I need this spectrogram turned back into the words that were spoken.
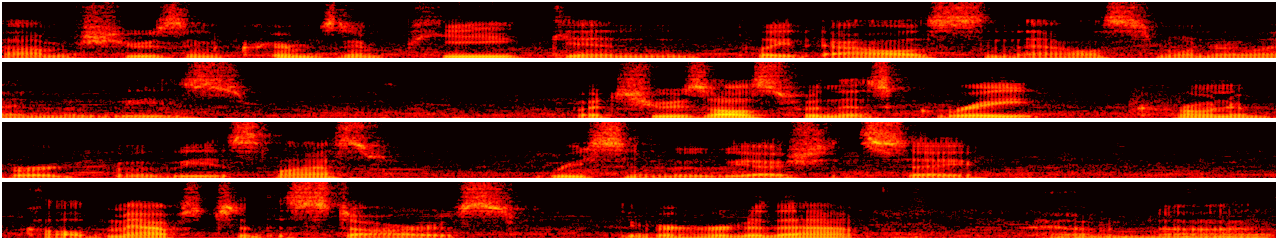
Um, she was in Crimson Peak and played Alice in the Alice in Wonderland movies. But she was also in this great Cronenberg movie, his last recent movie, I should say, called Maps to the Stars. You ever heard of that? I have not.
